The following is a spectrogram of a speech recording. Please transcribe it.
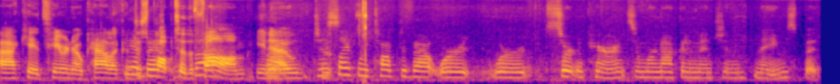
our kids here in Ocala can yeah, just but, pop to the farm, you know. Just like we talked about where where certain parents and we're not going to mention names, but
